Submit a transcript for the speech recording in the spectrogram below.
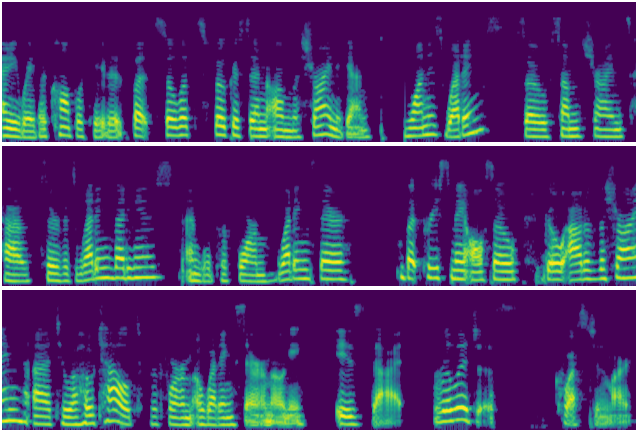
Anyway, they're complicated. But so let's focus in on the shrine again. One is weddings. So some shrines have serve as wedding venues and will perform weddings there. But priests may also go out of the shrine uh, to a hotel to perform a wedding ceremony. Is that religious? Question mark.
